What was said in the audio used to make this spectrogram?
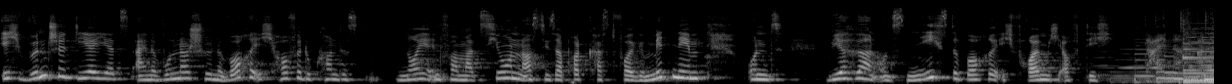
Ich wünsche dir jetzt eine wunderschöne Woche. Ich hoffe, du konntest neue Informationen aus dieser Podcast-Folge mitnehmen und wir hören uns nächste Woche. Ich freue mich auf dich. Deine Anna.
